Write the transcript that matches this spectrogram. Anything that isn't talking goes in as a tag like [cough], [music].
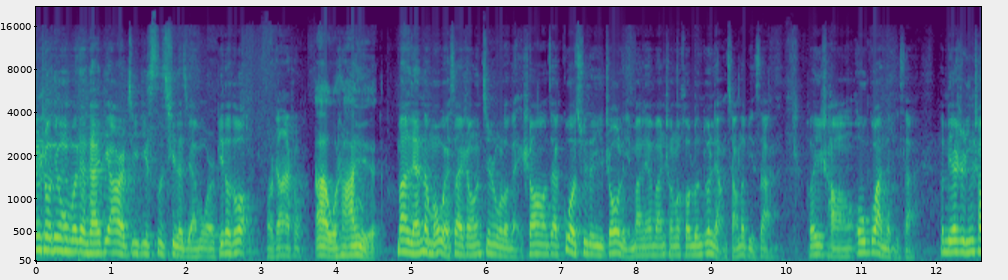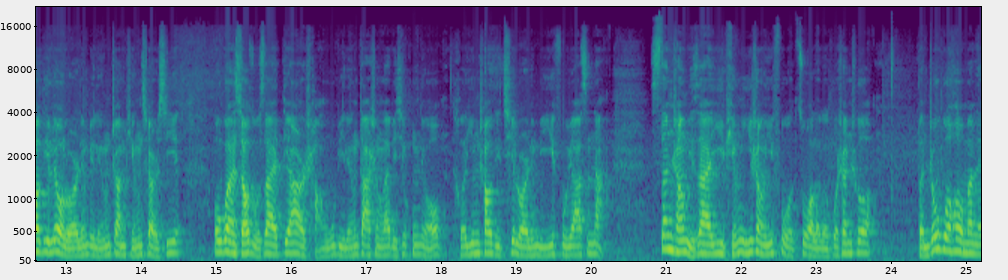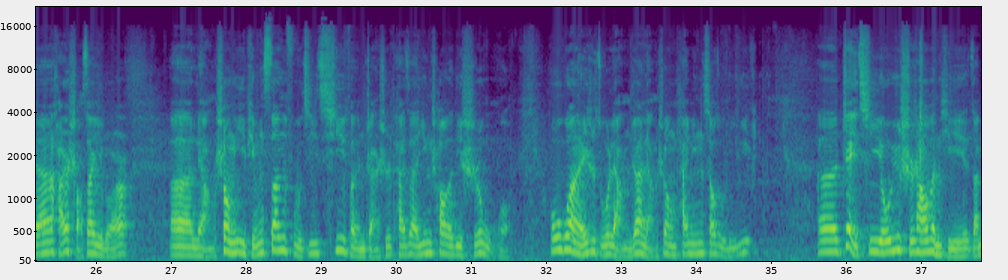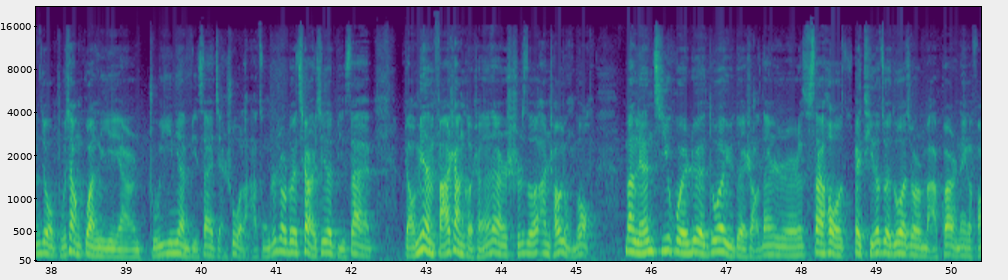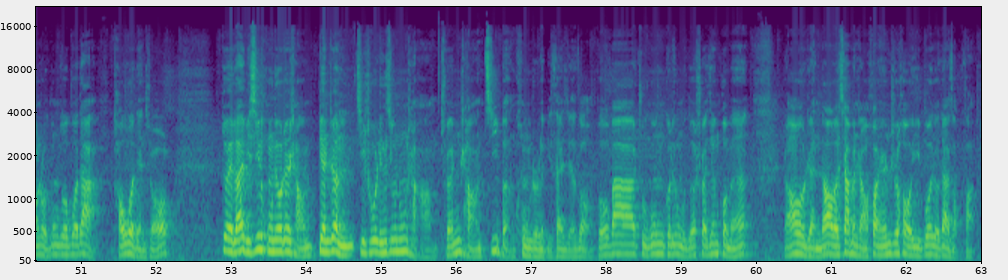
迎收听红魔电台第二季第四期的节目，我是皮特托。我是张大树，啊，我是韩宇。曼联的魔鬼赛程进入了尾声，在过去的一周里，曼联完成了和伦敦两强的比赛和一场欧冠的比赛，分别是英超第六轮零比零战平切尔西，欧冠小组赛第二场五比零大胜莱比锡红牛，和英超第七轮零比一负于阿森纳。三场比赛一平一胜一负，坐了个过山车。本周过后，曼联还是少赛一轮，呃，两胜一平三负，积七分，暂时排在英超的第十五。欧冠 H 组两战两胜，排名小组第一。呃，这期由于时长问题，咱们就不像惯例一样逐一念比赛简述了啊。总之就是对切尔西的比赛，表面乏善可陈，但是实则暗潮涌动。曼联机会略多于对手，但是赛后被提的最多的就是马奎尔那个防守动作过大，逃过点球。对莱比锡红牛这场变阵祭出零星中场，全场基本控制了比赛节奏。博格巴助攻，格林伍德率先破门，然后忍到了下半场换人之后，一波就带走了。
